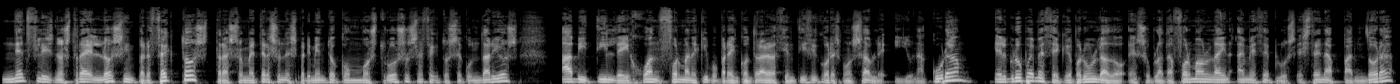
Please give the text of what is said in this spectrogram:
Netflix nos trae Los Imperfectos. Tras someterse a un experimento con monstruosos efectos secundarios, Abby, Tilde y Juan forman equipo para encontrar al científico responsable y una cura. El grupo MC, que por un lado en su plataforma online AMC Plus estrena Pandora,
